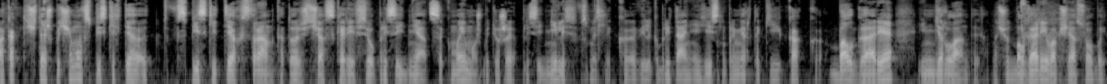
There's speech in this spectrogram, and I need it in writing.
А как ты считаешь, почему в списке, в списке тех стран, которые сейчас, скорее всего, присоединятся к Мэй, может быть, уже присоединились, в смысле, к Великобритании, есть, например, такие, как Болгария и Нидерланды? Насчет Болгарии вообще особый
